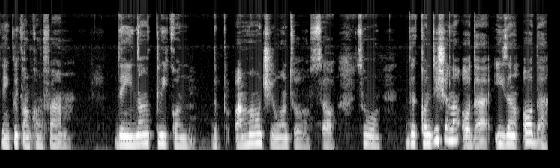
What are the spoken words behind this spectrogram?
then click on confirm. Then you now click on the amount you want to sell. So the conditional order is an order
